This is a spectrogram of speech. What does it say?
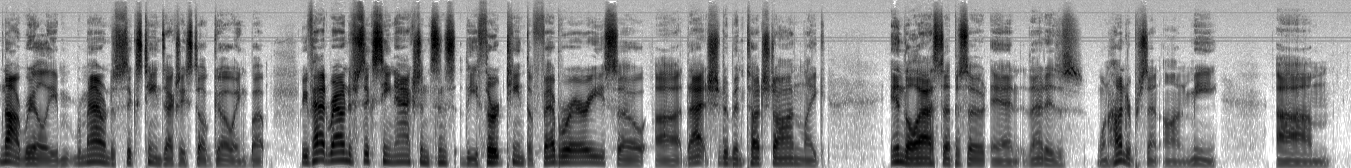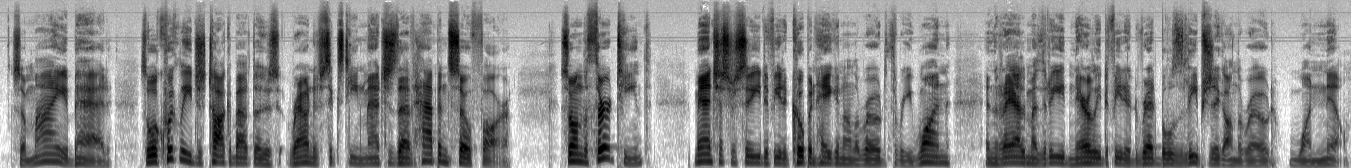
not really. Round of 16 is actually still going, but we've had round of 16 action since the 13th of February, so uh, that should have been touched on like in the last episode, and that is 100% on me. Um, so my bad. So we'll quickly just talk about those round of 16 matches that have happened so far. So on the 13th, Manchester City defeated Copenhagen on the road 3 1, and Real Madrid narrowly defeated Red Bulls Leipzig on the road 1 0.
